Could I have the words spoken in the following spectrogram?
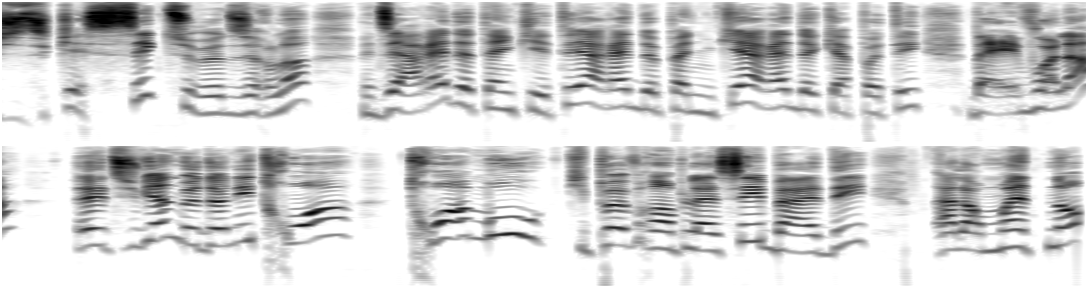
Je dis, qu'est-ce que tu veux dire là? Mais dit, arrête de t'inquiéter, arrête de paniquer, arrête de capoter. Ben voilà, Euh, tu viens de me donner trois, trois mots qui peuvent remplacer bader. Alors maintenant,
